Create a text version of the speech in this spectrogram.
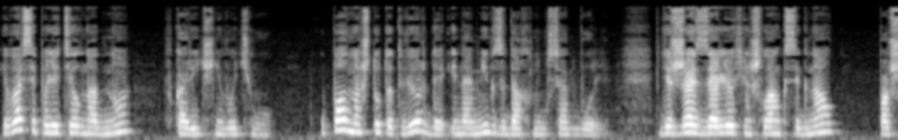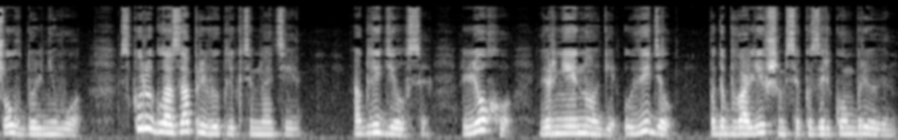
и Вася полетел на дно в коричневую тьму. Упал на что-то твердое и на миг задохнулся от боли. Держась за Лехин шланг-сигнал, пошел вдоль него. Скоро глаза привыкли к темноте. Огляделся. Леху, вернее ноги, увидел под обвалившимся козырьком бревен.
